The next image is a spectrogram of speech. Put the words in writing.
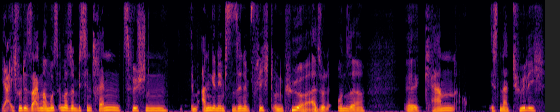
Ja, ich würde sagen, man muss immer so ein bisschen trennen zwischen im angenehmsten Sinne Pflicht und Kür. Also unser äh, Kern ist natürlich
